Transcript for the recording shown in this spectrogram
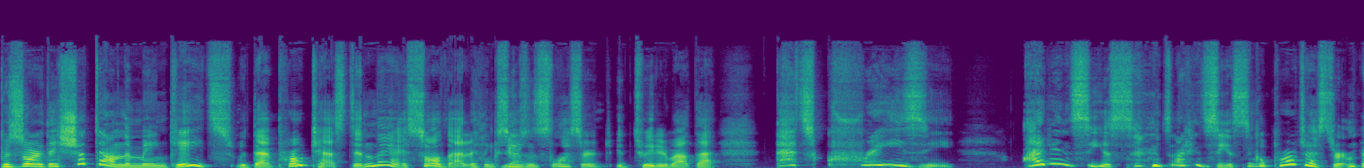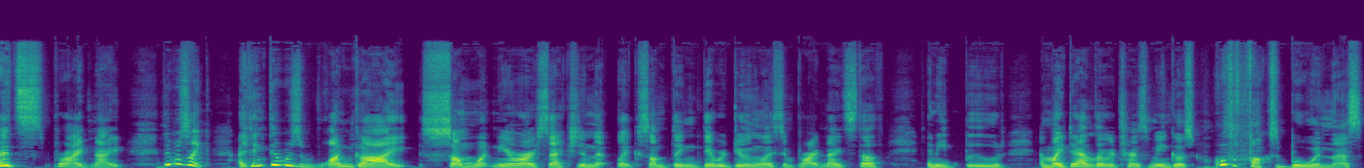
bizarre. They shut down the main gates with that protest didn't they? I saw that. I think yeah. susan slusser tweeted about that. That's crazy I didn't see a I didn't see a single protester at Mets Pride Night. There was like I think there was one guy somewhat near our section that like something they were doing like some Pride Night stuff, and he booed. And my dad literally turns to me and goes, "Who the fuck's booing this?"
